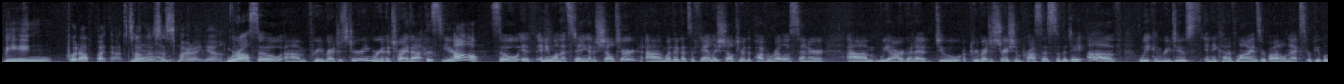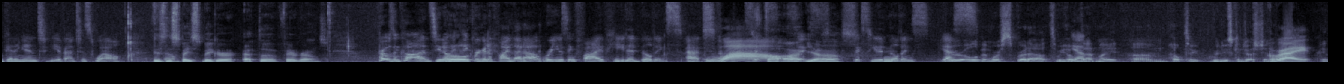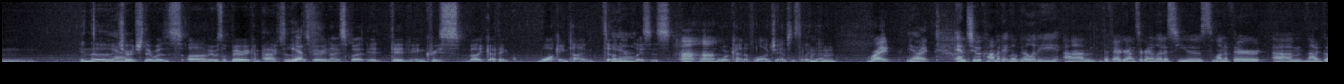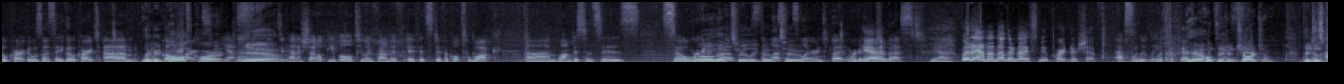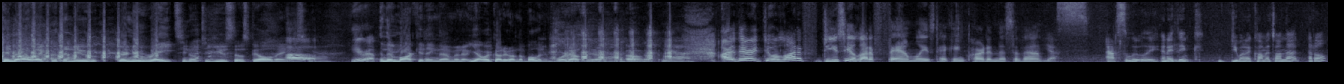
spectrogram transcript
being put off by that. So this is a smart idea. We're also um, pre-registering. We're going to try that this year. Oh. So if anyone that's staying at a shelter, um, whether that's a family shelter, the Poverello Center, um, we are going to do a pre-registration process so the day of, we can reduce any kind of lines or bottlenecks for people getting into the event as well. Is the space bigger at the fairgrounds? Pros and cons. You know, Oh, I think we're going to find that out. We're using five heated buildings at. uh, Wow. six- Five? six- Yeah. Six heated buildings. Yes. We're a little bit more spread out, so we hope Yeah. that might um, help to reduce congestion. Right. In in the Yeah. church, there was um, it was very compact, so that Yes. was very nice, but it did increase like I think walking time to other places, Uh-huh. and more kind of log jams and stuff like that. Right. Yeah. Right. And to accommodate mobility, um, the fairgrounds are going to let us use one of their, um, not a go-kart, I was going to say go-kart. um, Like a golf carts, cart? Yes. Yeah. To kind of shuttle people to and from if, if it's difficult to walk um, long distances. So we're Oh, going to that's have really some good, lessons too. learned, but we're going to Yeah. do our best. Yeah, But and another nice new partnership absolutely. with the fair. Yeah, I hope they didn't charge them. They just came out like with the new, their new rates, you know, to use those buildings. Oh, Yeah. Europe. And they're marketing them, and uh, yeah, I've got it on the bulletin board out there. Um, Yeah, Are there, do a lot of, do you see a lot of families taking part in this event? yes, absolutely. And I think, do you want to comment on that at all?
